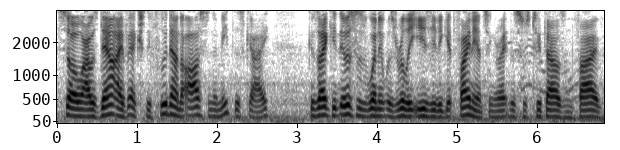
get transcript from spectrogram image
So I was down. I actually flew down to Austin to meet this guy because I could. This is when it was really easy to get financing. Right, this was 2005,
